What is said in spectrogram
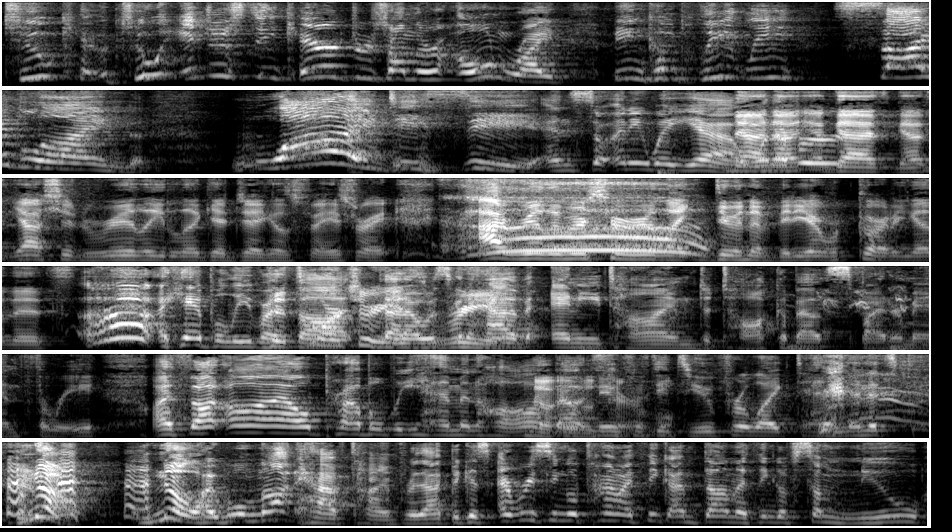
Two ca- two interesting characters on their own right, being completely sidelined. Why DC? And so anyway, yeah. No, whenever, no, guys, guys, y'all should really look at Jacob's face, right? I really wish we were like doing a video recording of this. I can't believe I The thought that I was going to have any time to talk about Spider-Man 3. I thought, oh, I'll probably hem and haw No, about New 52 for like 10 minutes. no, no, I will not have time for that because every single time I think I'm done, I think of some new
